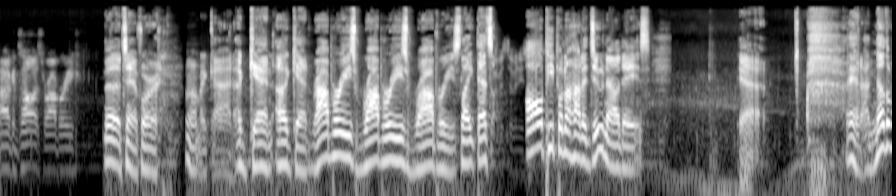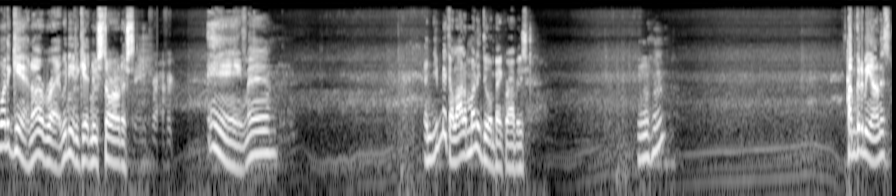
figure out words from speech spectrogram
Uh, Gonzalez robbery. Uh, 10 for Oh my god. Again, again. Robberies, robberies, robberies. Like, that's all people know how to do nowadays. Yeah. Man, another one again. All right, we need to get new store owners. Dang, man. And you make a lot of money doing bank robberies. Mm-hmm. I'm gonna be honest.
